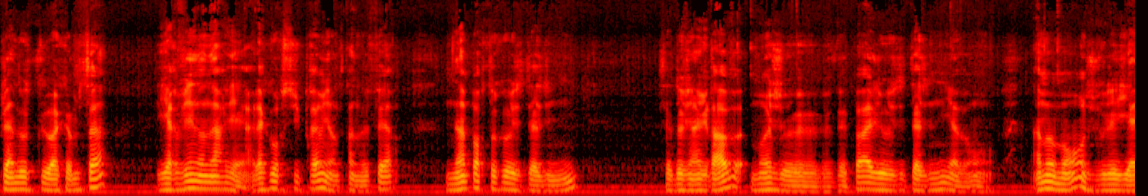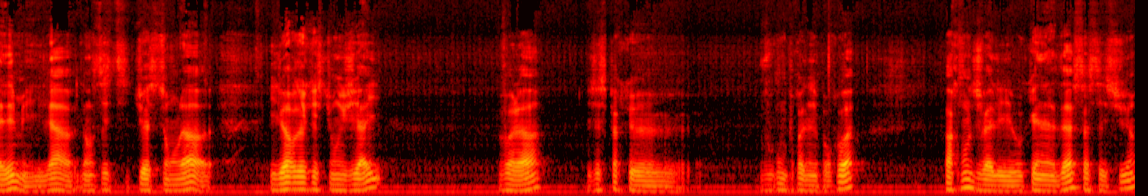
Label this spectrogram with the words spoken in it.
plein d'autres lois comme ça, ils reviennent en arrière. La Cour suprême est en train de faire n'importe quoi aux États-Unis. Ça devient grave. Moi, je ne vais pas aller aux États-Unis avant un moment. Je voulais y aller, mais là, dans cette situation-là, il est hors de question que j'y aille. Voilà. J'espère que vous comprenez pourquoi. Par contre, je vais aller au Canada, ça c'est sûr,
